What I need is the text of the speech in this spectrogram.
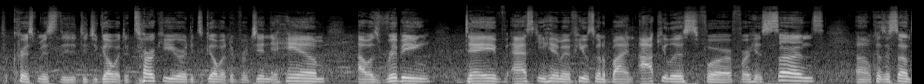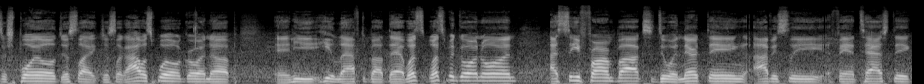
for Christmas. Did, did you go with the turkey or did you go with the Virginia ham? I was ribbing Dave, asking him if he was going to buy an Oculus for, for his sons because his sons are spoiled, just like just like I was spoiled growing up. And he, he laughed about that. What's what's been going on? I see Farmbox doing their thing. Obviously, fantastic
